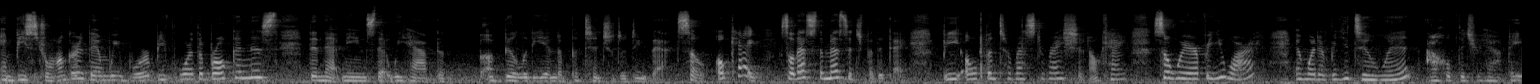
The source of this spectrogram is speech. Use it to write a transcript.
and be stronger than we were before the brokenness, then that means that we have the ability and the potential to do that. So, okay, so that's the message for the day. Be open to restoration, okay? So, wherever you are and whatever you're doing, I hope that you have a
